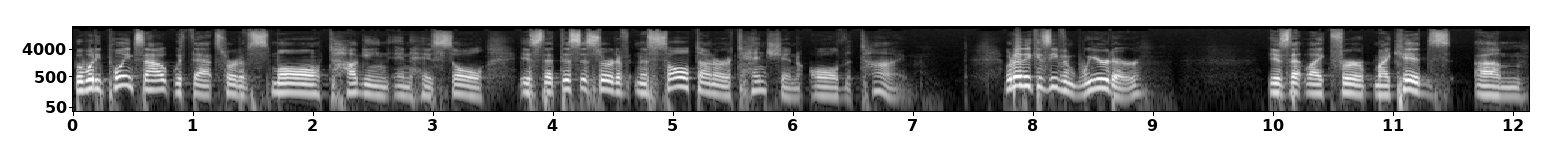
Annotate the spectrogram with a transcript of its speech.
But what he points out with that sort of small tugging in his soul is that this is sort of an assault on our attention all the time. What I think is even weirder is that, like, for my kids, um,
